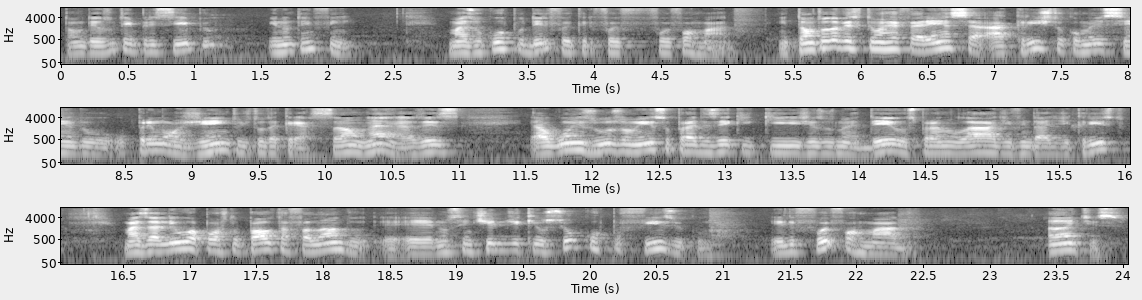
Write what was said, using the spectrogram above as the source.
Então Deus não tem princípio e não tem fim. Mas o corpo dele foi, foi, foi formado. Então, toda vez que tem uma referência a Cristo como ele sendo o primogênito de toda a criação, né? Às vezes Alguns usam isso para dizer que, que Jesus não é Deus, para anular a divindade de Cristo. Mas ali o apóstolo Paulo está falando é, é, no sentido de que o seu corpo físico ele foi formado antes.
